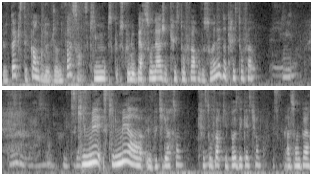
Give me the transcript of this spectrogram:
Le texte Kant de John Foss, hein, ce, qui, m- ce, que, ce que le personnage Christopher, vous vous souvenez de Christopher? Oui. Ce qu'il met, ce qu'il met à le petit garçon, Christopher qui pose des questions à son père.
